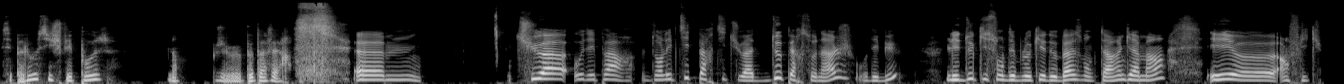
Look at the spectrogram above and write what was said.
C'est pas l'eau si je fais pause? Non, je peux pas faire. Euh, tu as au départ, dans les petites parties, tu as deux personnages au début. Les deux qui sont débloqués de base, donc tu as un gamin et euh, un flic.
